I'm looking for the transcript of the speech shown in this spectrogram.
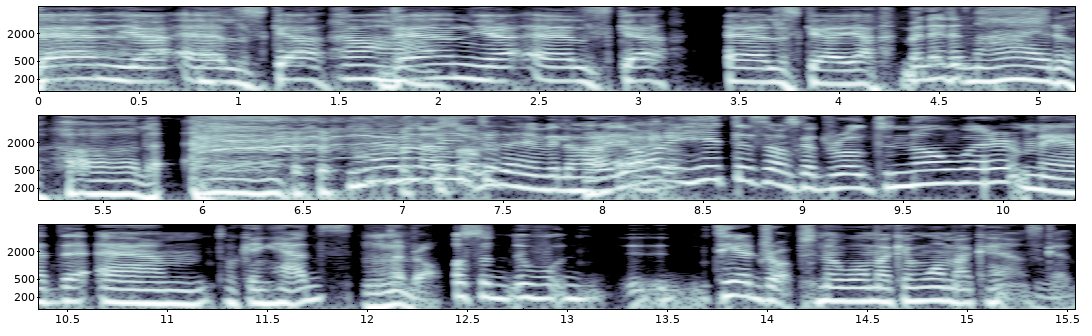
Den jag älskar, den jag älskar, älskar jag. Men är det mig du håller Nej, det var alltså- inte den jag ville höra. Jag har ju hittills önskat Road to Nowhere med ehm, Talking Heads. Mm, det är bra. Och så uh, Teardrops med Womack and Womack har jag önskat.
